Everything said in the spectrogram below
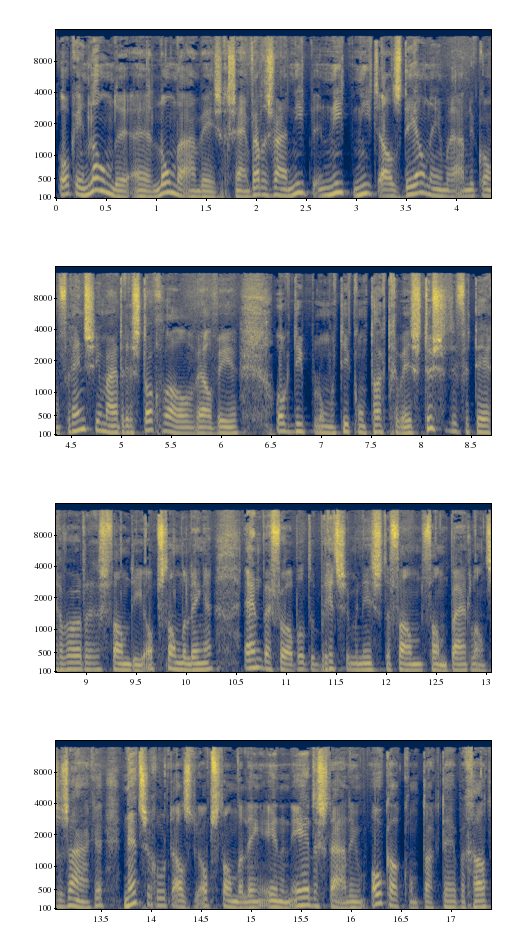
ook in Londen, uh, Londen aanwezig zijn. Weliswaar niet, niet, niet als deelnemer aan de conferentie, maar er is toch wel, wel weer ook diplomatiek contact geweest tussen de vertegenwoordigers van die opstandelingen en bijvoorbeeld de Britse minister van, van Buitenlandse Zaken. Net zo goed als die opstandelingen in een eerder stadium ook al contact hebben gehad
